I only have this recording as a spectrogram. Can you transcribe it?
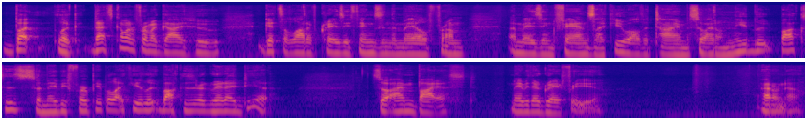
but look, that's coming from a guy who gets a lot of crazy things in the mail from amazing fans like you all the time. So I don't need loot boxes. So maybe for people like you, loot boxes are a great idea. So I'm biased. Maybe they're great for you. I don't know.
